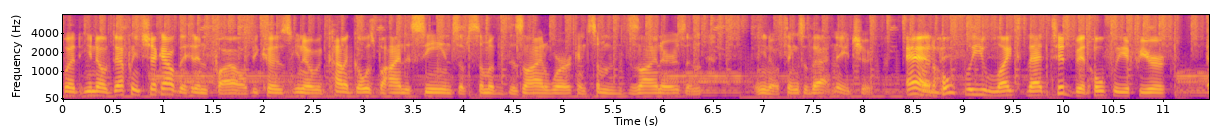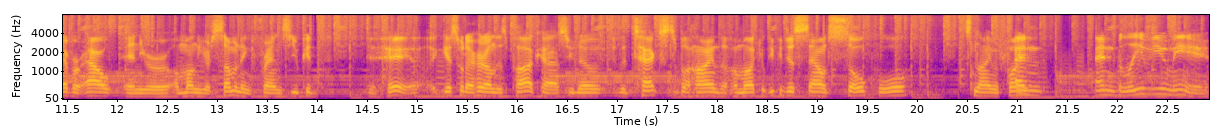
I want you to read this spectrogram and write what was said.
but you know definitely check out the hidden file because you know it kind of goes behind the scenes of some of the design work and some of the designers and you know things of that nature. And- hopefully you liked that tidbit. Hopefully if you're ever out and you're among your summoning friends you could hey i guess what i heard on this podcast? You know the text behind the homunculus you could just sound so cool. It's not even funny. And and believe you me,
